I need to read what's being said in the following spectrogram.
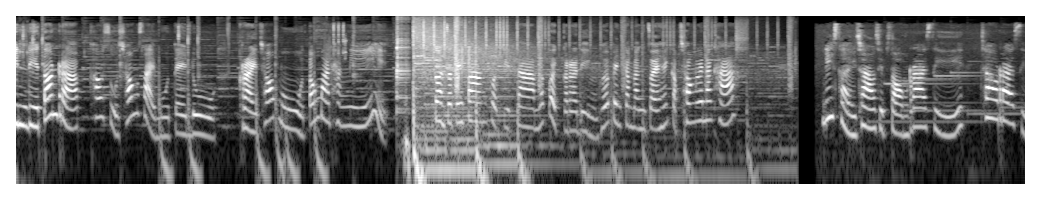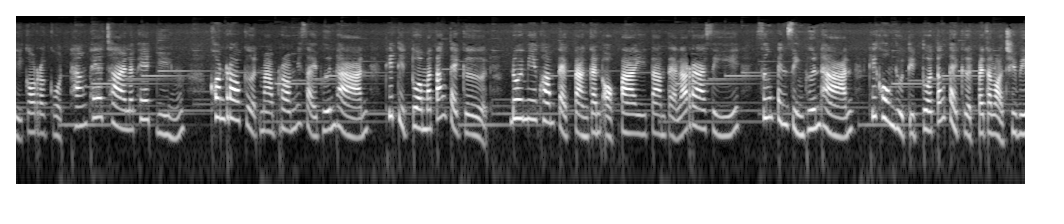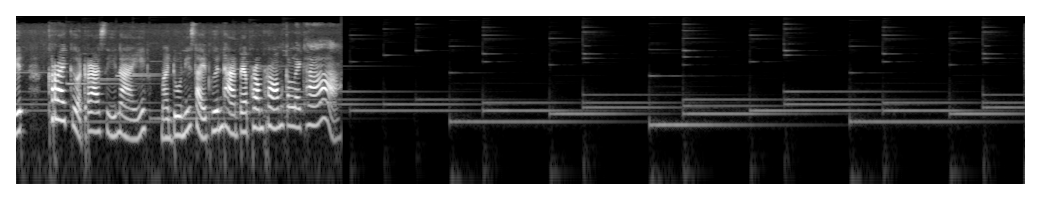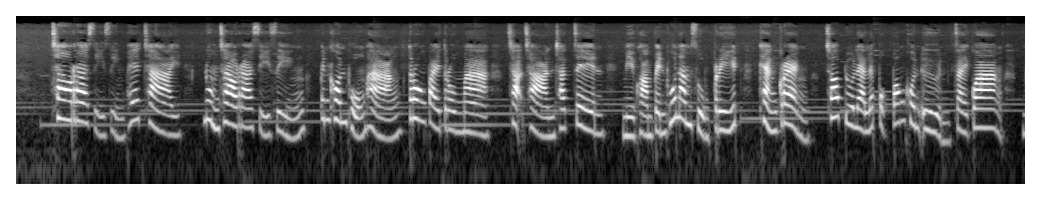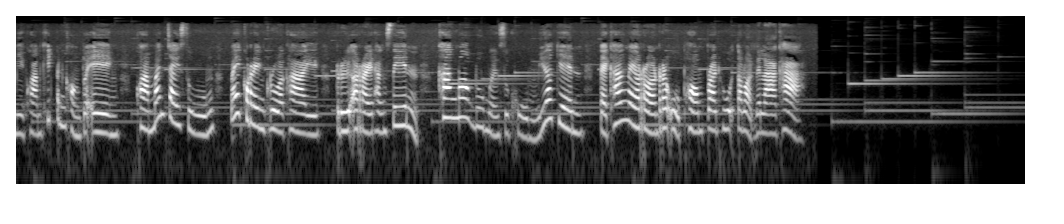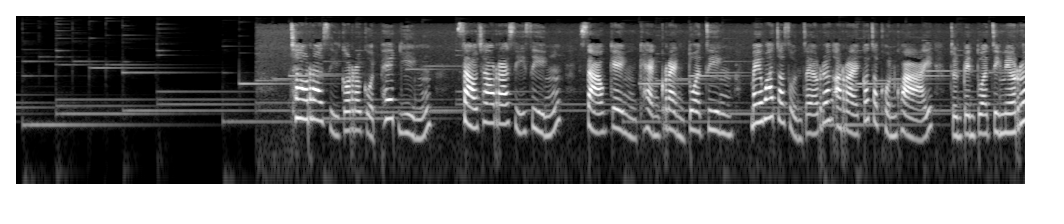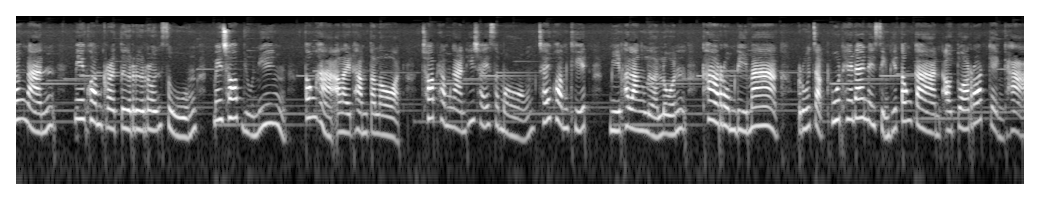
ยินดีต้อนรับเข้าสู่ช่องสายมูเตลู ใครชอบมูต้องมาทางนี้ ก่อนจะไปฟังกดติดตามและกดกระดิ่งเพื่อเป็นกำลังใจให้กับช่องด้วยนะคะ นิสัยชาว 12 ราศี ชาวราศีกรกฎทั้งเพศชายและเพศหญิง คนเราเกิดมาพร้อมนิสัยพื้นฐานที่ติดตัวมาตั้งแต่เกิด โดยมีความแตกต่างกันออกไปตามแต่ละราศี ซึ่งเป็นสิ่งพื้นฐานที่คงอยู่ติดตัวตั้งแต่เกิดไปตลอดชีวิต ใครเกิดราศีไหน มาดูนิสัยพื้นฐานไปพร้อม ๆ กันเลยค่ะชาวราศีสิงห์เพศชาย หนุ่มชาวราศีสิงห์เป็นคนผงผาง ตรงไปตรงมา ฉะฉานชัดเจน มีความเป็นผู้นำสูงปรีดแข็งแกร่ง ชอบดูแลและปกป้องคนอื่น ใจกว้าง มีความคิดเป็นของตัวเอง ความมั่นใจสูง ไม่เกรงกลัวใคร หรืออะไรทั้งสิ้น ข้างนอกดูเหมือนสุขุม เยือกเย็น แต่ข้างในร้อนระอุพร้อมประทุตลอดเวลาค่ะ ชาวราศีกรกฎเพศหญิง สาวชาวราศีสิงห์สาวเก่ง แข็งแกร่งตัวจริง ไม่ว่าจะสนใจเรื่องอะไรก็จะขนขวาย จนเป็นตัวจริงในเรื่องนั้น มีความกระตือรือร้นสูง ไม่ชอบอยู่นิ่ง ต้องหาอะไรทำตลอด ชอบทำงานที่ใช้สมอง ใช้ความคิด มีพลังเหลือล้น ค่ารมณ์ดีมาก รู้จักพูดให้ได้ในสิ่งที่ต้องการ เอาตัวรอดเก่งค่ะ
